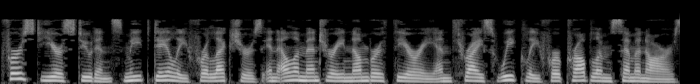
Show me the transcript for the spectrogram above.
First-year students meet daily for lectures in elementary number theory and thrice weekly for problem seminars.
